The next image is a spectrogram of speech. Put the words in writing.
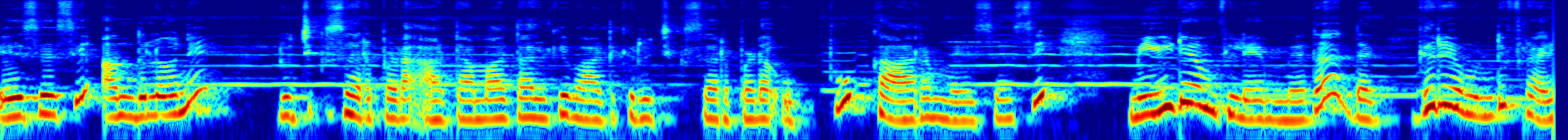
వేసేసి అందులోనే రుచికి సరిపడా ఆ టమాటాలకి వాటికి రుచికి సరిపడా ఉప్పు కారం వేసేసి మీడియం ఫ్లేమ్ మీద దగ్గరే ఉండి ఫ్రై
